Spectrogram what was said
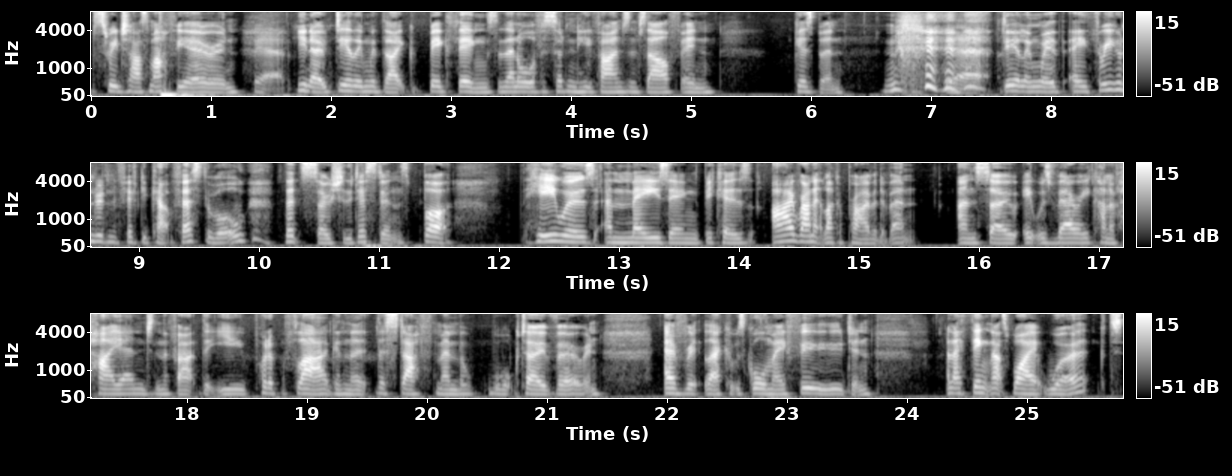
Swedish House Mafia and Yeah. you know dealing with like big things, and then all of a sudden he finds himself in Gisburne. Yeah. dealing with a 350 cap festival that's socially distanced. But he was amazing because I ran it like a private event. And so it was very kind of high end in the fact that you put up a flag and the, the staff member walked over and every like it was gourmet food and and I think that's why it worked.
